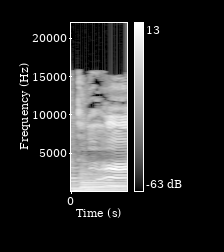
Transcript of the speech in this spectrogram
consequence.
